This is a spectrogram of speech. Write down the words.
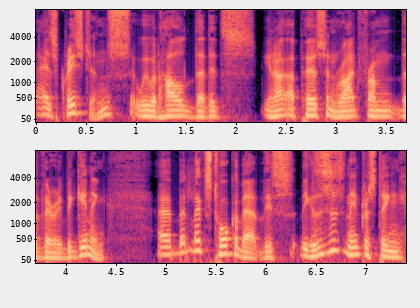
as Christians we would hold that it's you know a person right from the very beginning. Uh, but let's talk about this because this is an interesting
